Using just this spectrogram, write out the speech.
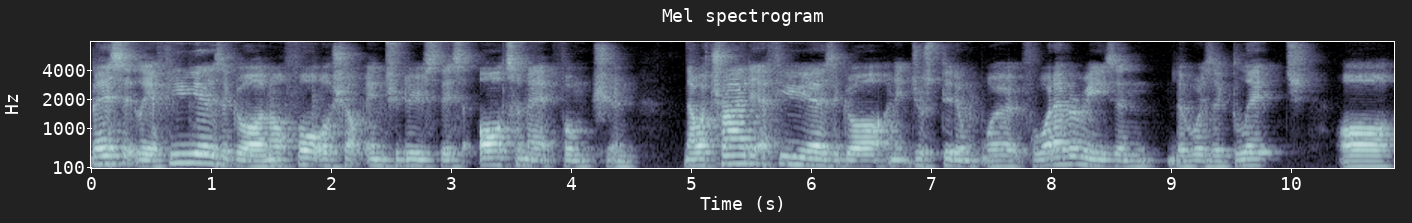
basically a few years ago I know Photoshop introduced this automate function. Now I tried it a few years ago and it just didn't work. For whatever reason there was a glitch or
